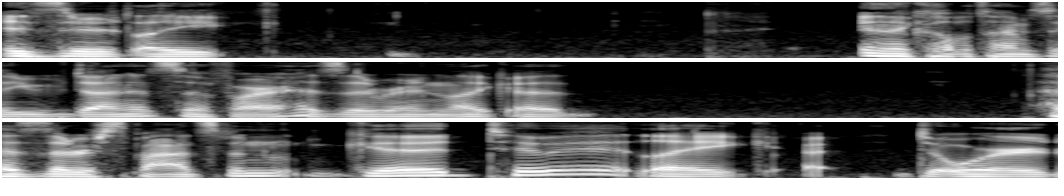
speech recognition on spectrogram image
Is there like in a couple times that you've done it so far, has there been like a has the response been good to it? Like or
